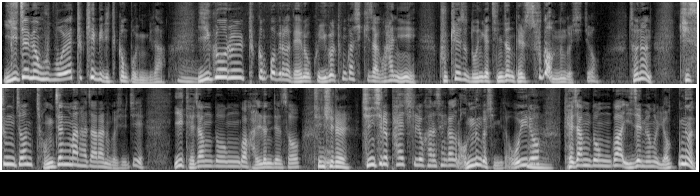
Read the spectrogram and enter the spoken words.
이재명 후보의 특혜비 리 특검법입니다. 음. 이거를 특검법이라고 내놓고 이걸 통과시키자고 하니 국회에서 논의가 진전될 수가 없는 것이죠. 저는 기승전 정쟁만 하자라는 것이지 이 대장동과 관련돼서 진실을 진실을 파헤치려고 하는 생각은 없는 것입니다. 오히려 음. 대장동과 이재명을 엮는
